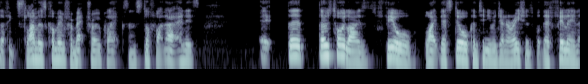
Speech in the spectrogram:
I think Slammers come in from Metroplex and stuff like that, and it's it the those toy lines feel like they're still continuing generations, but they're filling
